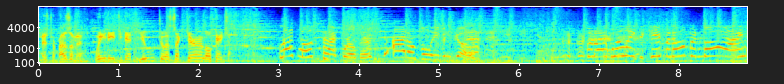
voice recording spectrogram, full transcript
Mr. President, we need to get you to a secure location. Like most Pac-Worlders, I don't believe in ghosts. but I'm willing to keep an open mind.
